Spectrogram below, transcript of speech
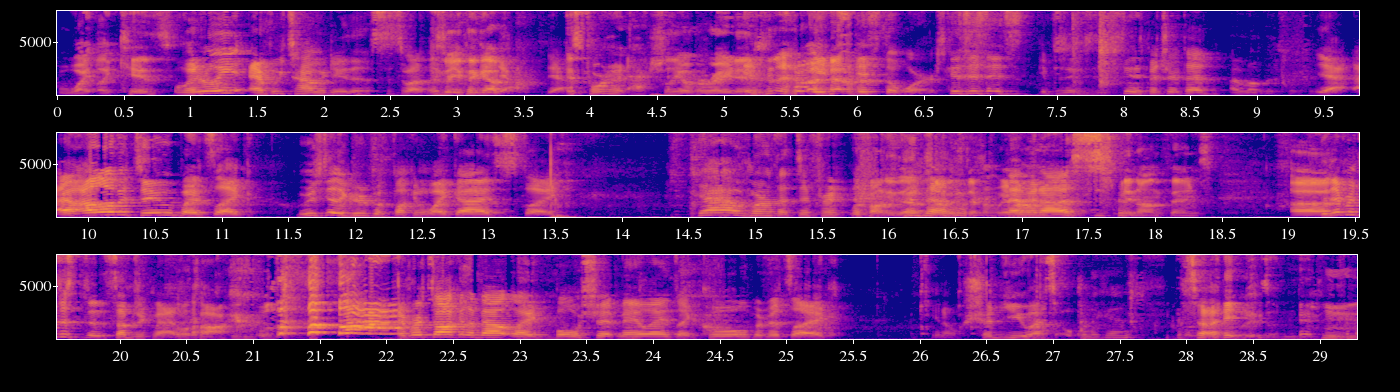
white like kids. Literally every time we do this, this is what That's what you think of? Yeah, yeah. Is Fortnite actually overrated? it's, it's the worst because it's, it's, if you've seen this picture, Ted. I love this picture. Yeah, I, I love it too, but it's like we just get a group of fucking white guys, just like, yeah, we're not that different. We're funny though, so them, it's different. We them have and our own us. spin on things. The Uh, difference is the subject matter. We'll talk. If we're talking about like bullshit melee, it's like cool, but if it's like, you know, should U.S. open again? It's like, hmm.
